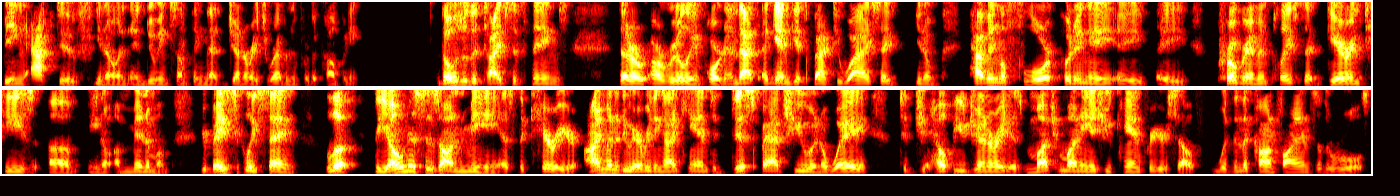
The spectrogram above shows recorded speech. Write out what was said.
being active, you know, and, and doing something that generates revenue for the company. Those are the types of things that are, are really important. And that again gets back to why I say, you know, having a floor, putting a, a, a program in place that guarantees a, you know a minimum. You're basically saying look the onus is on me as the carrier. I'm going to do everything i can to dispatch you in a way to help you generate as much money as you can for yourself within the confines of the rules.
